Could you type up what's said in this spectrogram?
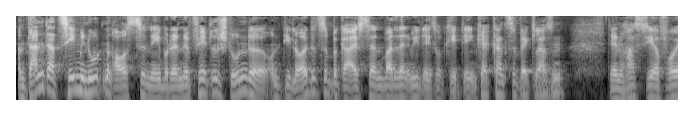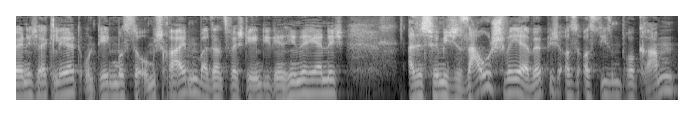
Und dann da zehn Minuten rauszunehmen oder eine Viertelstunde und die Leute zu begeistern, weil du dann irgendwie denkst, okay, den kannst du weglassen, den hast du ja vorher nicht erklärt und den musst du umschreiben, weil sonst verstehen die den hinterher nicht. Also es ist für mich sau schwer, wirklich aus, aus diesem Programm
